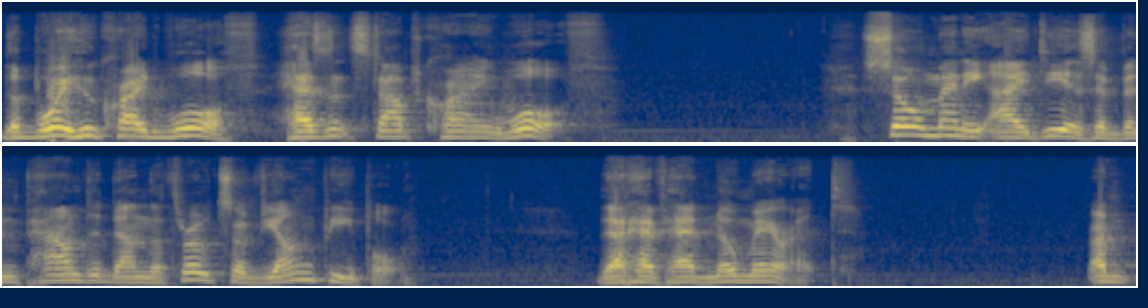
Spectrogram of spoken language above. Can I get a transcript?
The boy who cried wolf hasn't stopped crying wolf. So many ideas have been pounded down the throats of young people that have had no merit. I'm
